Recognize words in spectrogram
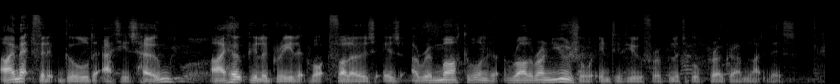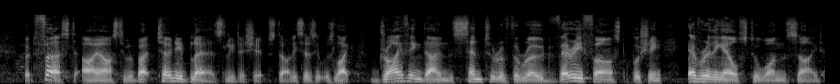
I met Philip Gould at his home. I hope you'll agree that what follows is a remarkable and rather unusual interview for a political programme like this. But first, I asked him about Tony Blair's leadership style. He says it was like driving down the centre of the road very fast, pushing everything else to one side.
